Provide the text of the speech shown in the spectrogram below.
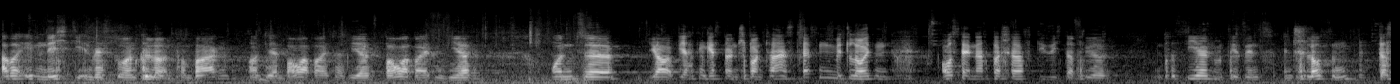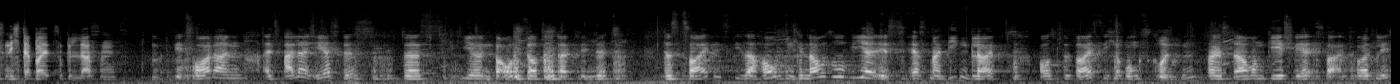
aber eben nicht die Investoren Küller und vom Wagen und deren Bauarbeiter hier, Bauarbeiten hier. Und äh, ja, wir hatten gestern ein spontanes Treffen mit Leuten aus der Nachbarschaft, die sich dafür interessieren und wir sind entschlossen, das nicht dabei zu belassen. Wir fordern als allererstes, dass hier ein Baustopp stattfindet, dass zweitens dieser Haufen genauso wie er ist erstmal liegen bleibt aus Beweissicherungsgründen, weil es darum geht, wer ist verantwortlich.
